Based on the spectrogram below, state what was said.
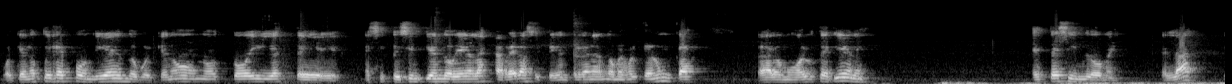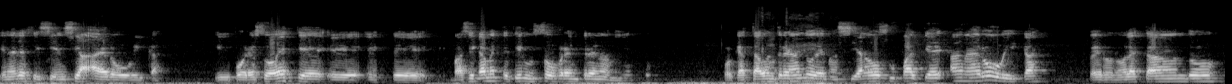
¿por qué no estoy respondiendo? ¿Por qué no, no estoy, este, estoy sintiendo bien en las carreras, si estoy entrenando mejor que nunca? A lo mejor usted tiene este síndrome, ¿verdad? Tiene deficiencia aeróbica. Y por eso es que eh, este, básicamente tiene un sobreentrenamiento porque ha estado entrenando demasiado su parte anaeróbica, pero no le está dando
